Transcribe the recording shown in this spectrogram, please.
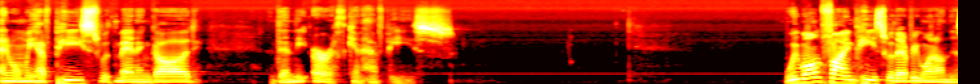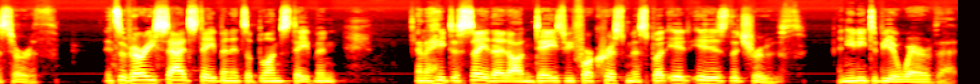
And when we have peace with man and God, then the earth can have peace. We won't find peace with everyone on this earth. It's a very sad statement, it's a blunt statement, and I hate to say that on days before Christmas, but it is the truth, and you need to be aware of that.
